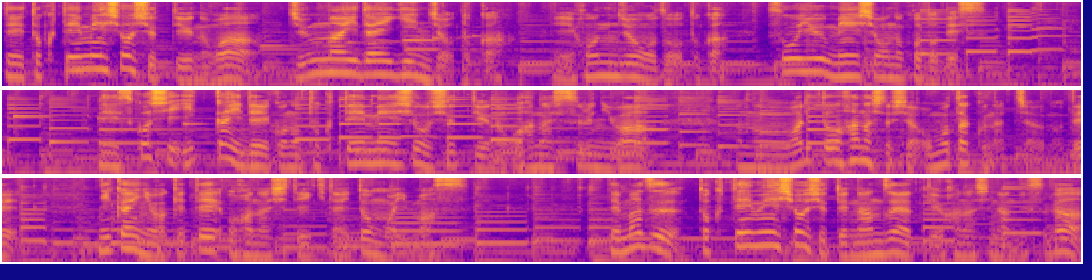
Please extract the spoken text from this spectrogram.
で特定名称種っていうのは純米大吟醸とか、えー、本醸造とかそういう名称のことですで少し1回でこの特定名称種っていうのをお話しするにはあの割と話としては重たくなっちゃうので2回に分けてお話していきたいと思います。でまず特定名称種って何ぞやっていう話なんですが、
